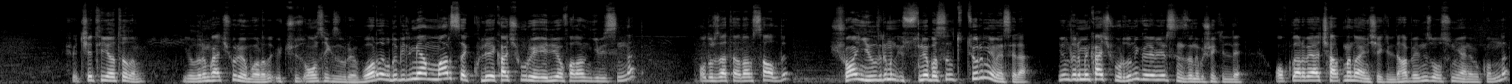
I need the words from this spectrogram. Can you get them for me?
Şu çeteyi atalım. Yıldırım kaç vuruyor bu arada? 318 vuruyor. Bu arada bunu bilmeyen varsa kuleye kaç vuruyor ediyor falan gibisinden. Odur zaten adam saldı. Şu an yıldırımın üstüne basılı tutuyorum ya mesela. Yıldırımın kaç vurduğunu görebilirsiniz hani bu şekilde. Oklar veya çarpma da aynı şekilde. Haberiniz olsun yani bu konuda.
